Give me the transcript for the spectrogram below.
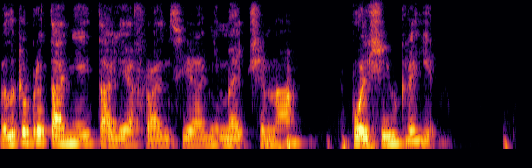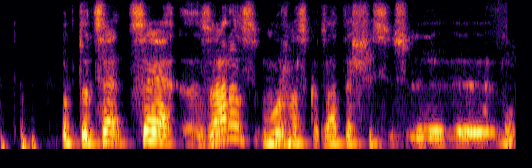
Великобританія, Італія, Франція, Німеччина, Польща і Україна. Тобто, це, це зараз можна сказати, що е, е, ну,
